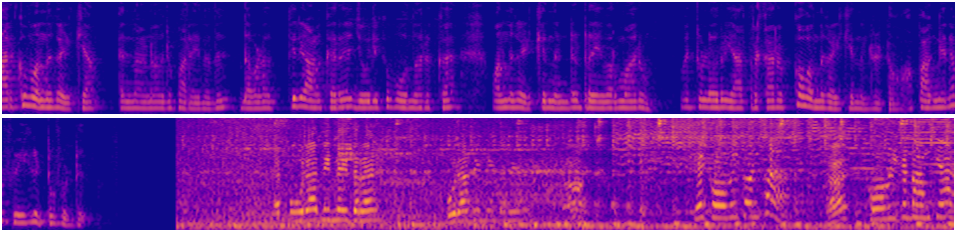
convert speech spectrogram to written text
ആർക്കും വന്ന് കഴിക്കാം എന്നാണ് അവർ പറയുന്നത്. ഇതവിടെ ഒത്തിരി ആൾക്കാർ ജോലിക്ക് പോകുന്നവരൊക്കെ വന്ന് കഴിക്കുന്നുണ്ട്. ഡ്രൈവർമാരും മറ്റുള്ളവർ യാത്രക്കാരൊക്കെ വന്ന് കഴിക്കുന്നുണ്ട് കേട്ടോ. അപ്പോൾ അങ്ങനെ ഫ്രീ കിട്ടും ഫുഡ് പൂരാ തിന്നെ ഇത്ര. है इधर है पूरा दिन इधर है हाँ ये कोविल कौन सा हैं? कोविल का नाम क्या है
